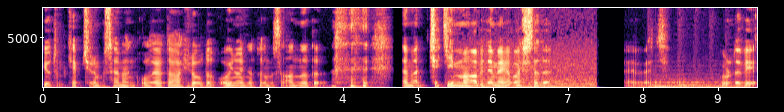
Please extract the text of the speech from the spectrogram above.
YouTube Capture'ımız hemen olaya dahil oldu. Oyun oynadığımızı anladı. hemen çekeyim mi abi demeye başladı. Evet. Burada bir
